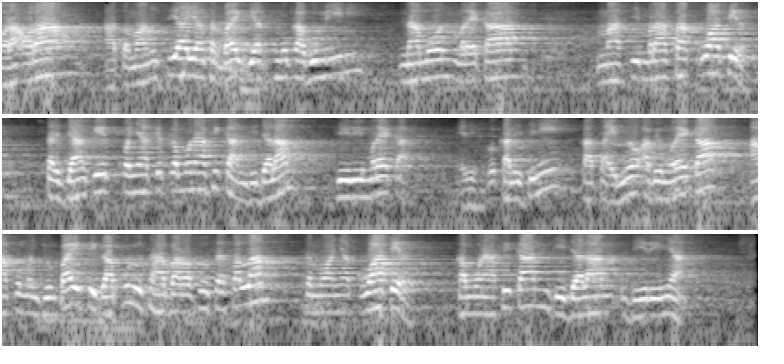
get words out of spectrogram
orang-orang atau manusia yang terbaik di atas muka bumi ini, namun mereka masih merasa khawatir terjangkit penyakit kemunafikan di dalam diri mereka. Jadi disebutkan di sini kata Ibnu Abi mereka, aku menjumpai 30 sahabat Rasulullah SAW semuanya khawatir kemunafikan di dalam dirinya.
